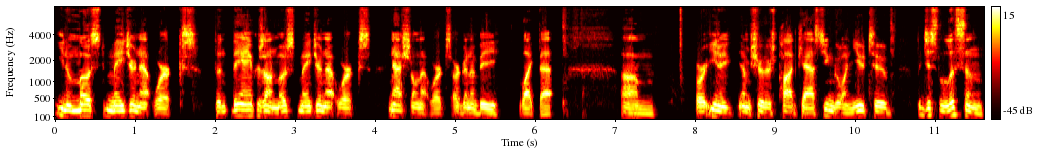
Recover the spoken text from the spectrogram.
you know most major networks. The, the anchors on most major networks, national networks, are going to be like that. Um, or you know, I'm sure there's podcasts. You can go on YouTube, but just listen,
